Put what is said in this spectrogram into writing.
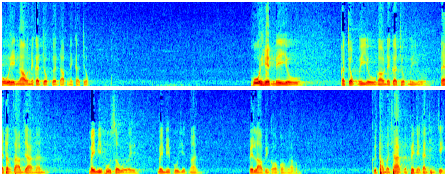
ผู้เห็นเงาในกระจกเกิดดับในกระจก ผู้เห็นมีอยู่ กระจกมีอยู่ เงาในกระจกมีอยู่ แต่ทั้งสามอย่างนั้น ไม่มีผู้เสวย ไม่มีผู้ยึดมั่น เป็นเราเป็นของของเรา คือธรรมชาติมันเป็นอย่างนั้นจริง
